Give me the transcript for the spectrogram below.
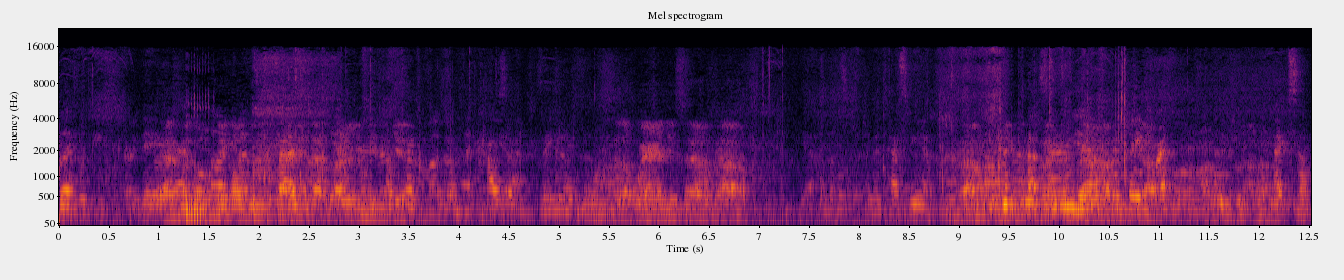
That's what they gonna do, man. that's why you need to get it. How's that? Instead of wearing yourselves out. And then test me up. I don't think people take them down, I just Take a got breath. some. I don't, do- I don't. Exhale.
